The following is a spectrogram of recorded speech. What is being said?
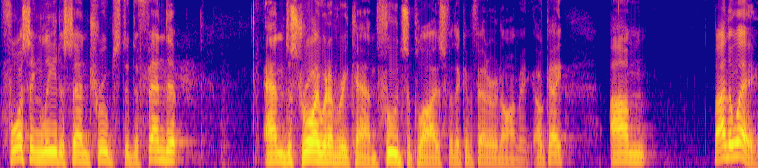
forcing Lee to send troops to defend it and destroy whatever he can, food supplies for the Confederate Army, okay? Um, by the way,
